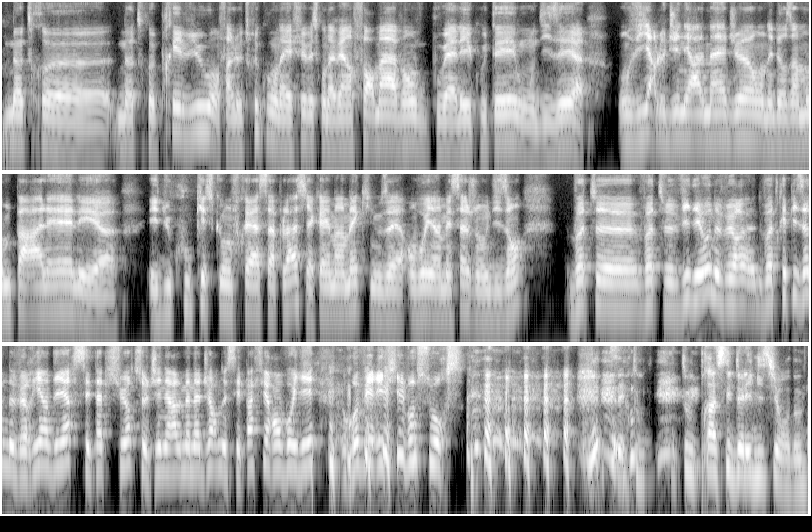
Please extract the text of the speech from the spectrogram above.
notre, notre preview, enfin le truc où on avait fait, parce qu'on avait un format avant, vous pouvez aller écouter, où on disait on vire le general manager, on est dans un monde parallèle, et, et du coup, qu'est-ce qu'on ferait à sa place? Il y a quand même un mec qui nous a envoyé un message en nous disant votre, euh, votre vidéo ne veut, votre épisode ne veut rien dire, c'est absurde, ce general manager ne s'est pas fait renvoyer, revérifiez vos sources. c'est tout, le principe de l'émission. Donc...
